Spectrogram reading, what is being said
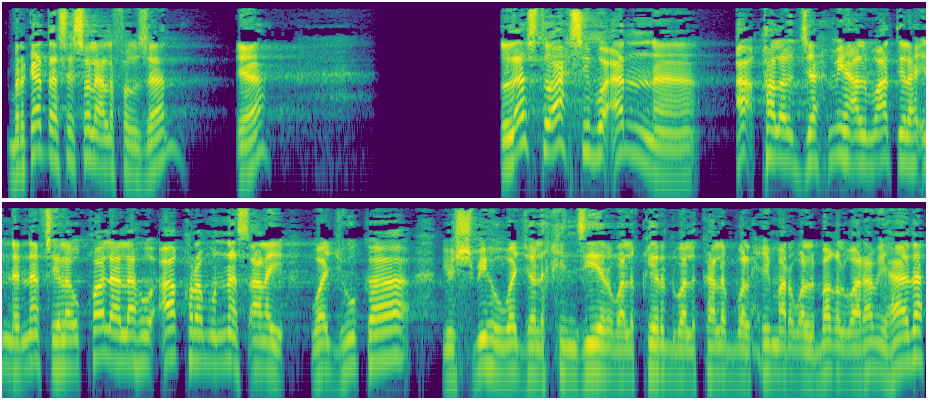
Berkata Syaikhul Al-Fauzan, ya. Lastu ahsibu anna aqal al-jahmih al-mu'attilah inda nafsi law qala lahu aqramun nas alai wajhuka yushbihu wajh al-khinzir wal qird wal kalb wal himar wal baghl wa rami hadha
